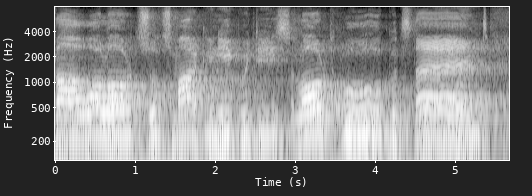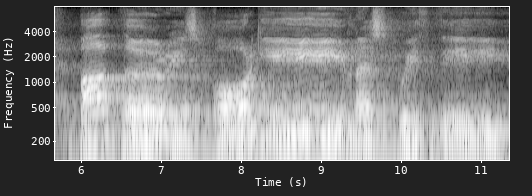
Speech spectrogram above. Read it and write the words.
Thou, O Lord, shouldst mark iniquities, Lord, who could stand? But there is forgiveness with thee.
